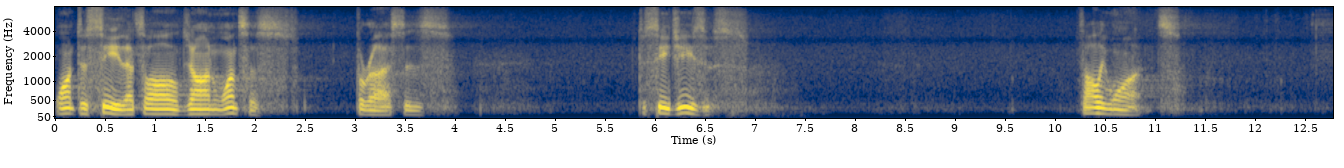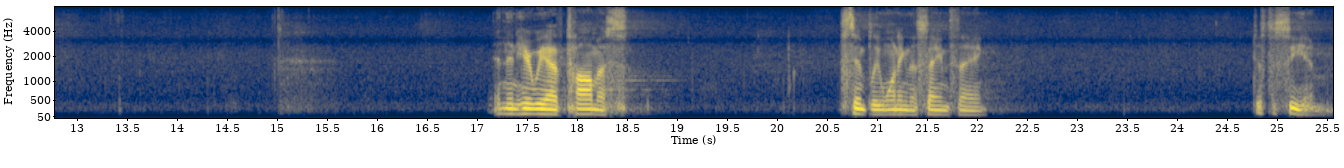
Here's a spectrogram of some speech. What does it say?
want to see. That's all John wants us for us is to see Jesus. That's all he wants. And then here we have Thomas simply wanting the same thing just to see him.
